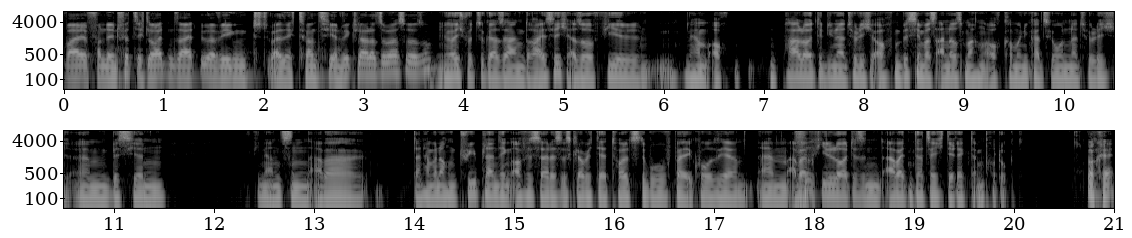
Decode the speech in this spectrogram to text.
weil von den 40 Leuten seid überwiegend, weiß nicht, 20 Entwickler oder sowas oder so? Ja, ich würde sogar sagen 30. Also viel, wir haben auch ein paar Leute, die natürlich auch ein bisschen was anderes machen, auch Kommunikation natürlich, ähm, ein bisschen Finanzen, aber dann haben wir noch einen Tree Planting Officer, das ist, glaube ich, der tollste Beruf bei Ecosia. Ähm, aber viele Leute sind, arbeiten tatsächlich direkt am Produkt. Okay.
